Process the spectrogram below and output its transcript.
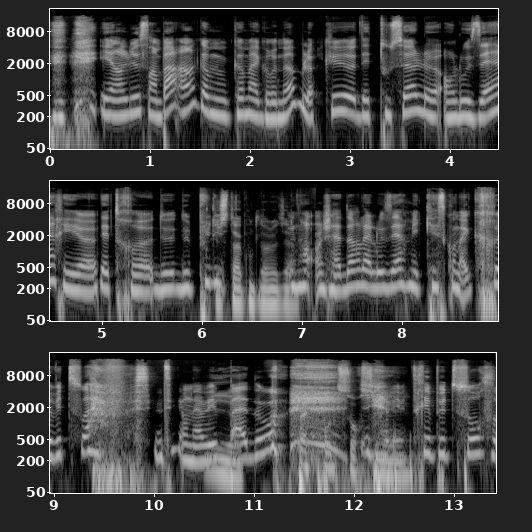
et un lieu sympa hein, comme, comme à Grenoble que d'être tout seul en Lozère et euh, d'être euh, de, de plus... Qu'est-ce que contre la Lozère? Non, j'adore la Lozère mais qu'est-ce qu'on a crevé de soif? On n'avait pas d'eau. Pas trop de sources. Il y avait très peu de sources.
